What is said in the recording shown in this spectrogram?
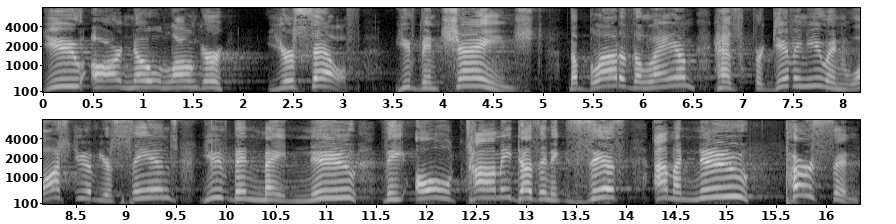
You are no longer yourself. You've been changed. The blood of the Lamb has forgiven you and washed you of your sins. You've been made new. The old Tommy doesn't exist. I'm a new person.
